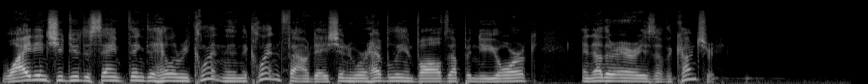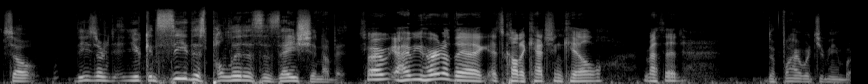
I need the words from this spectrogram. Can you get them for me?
Why didn't you do the same thing to Hillary Clinton and the Clinton Foundation, who are heavily involved up in New York and other areas of the country? So these are you can see this politicization of it. So have- you heard of the? It's called a catch and kill method. Define what you mean by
